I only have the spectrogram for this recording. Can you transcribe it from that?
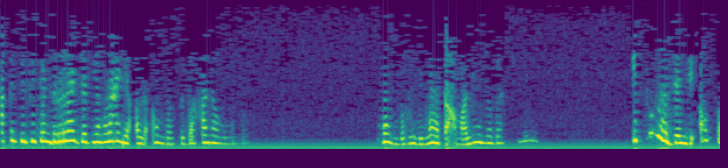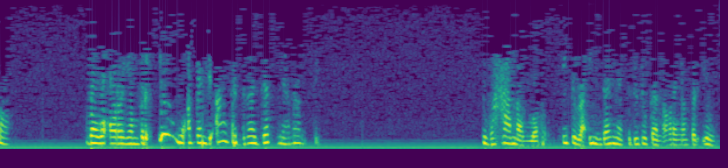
Akan diberikan derajat yang layak oleh Allah subhanahu wa ta'ala. Wallahu lima ta'amaluna basir. Itulah janji Allah. Bahwa orang yang berilmu akan diangkat derajatnya nanti. Subhanallah, itulah indahnya kedudukan orang yang berilmu.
